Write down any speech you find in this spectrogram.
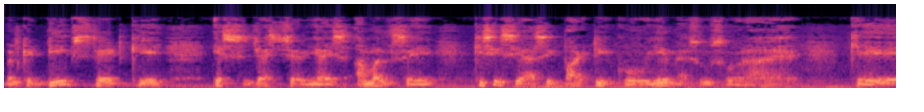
بلکہ ڈیپ اسٹیٹ کے اس جسچر یا اس عمل سے کسی سیاسی پارٹی کو یہ محسوس ہو رہا ہے کہ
